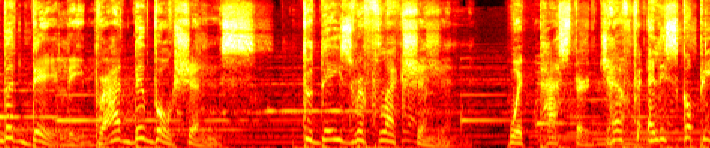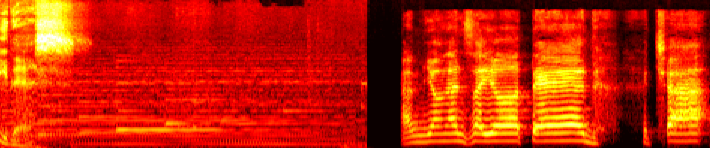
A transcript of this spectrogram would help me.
The Daily Brad Devotions. Today's reflection with Pastor Jeff Eliscopides. Annyeonghan sa'yo, Ted. Cha,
